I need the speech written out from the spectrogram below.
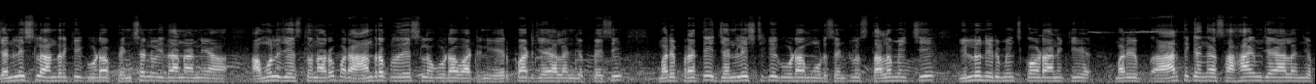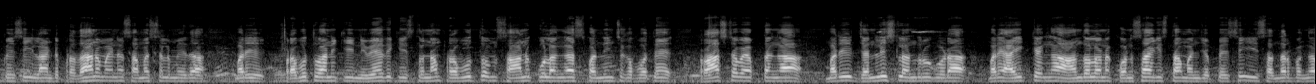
జర్నలిస్టులు అందరికీ కూడా పెన్షన్ విధానాన్ని అమలు చేస్తున్నారు. మరి ఆంధ్రప్రదేశ్లో కూడా వాటిని ఏర్పాటు చేయాలని చెప్పేసి మరి ప్రతి జర్నలిస్ట్కి కూడా మూడు సెంట్లు స్థలం ఇచ్చి ఇల్లు నిర్మించుకోవడానికి మరి ఆర్థికంగా సహాయం చేయాలని చెప్పేసి ఇలాంటి ప్రధానమైన సమస్యల మీద మరి ప్రభుత్వానికి నివేదిక ఇస్తున్నాం. ప్రభుత్వం సానుకూలంగా స్పందించకపోతే రాష్ట్ర వ్యాప్తంగా మరి జర్నలిస్టులందరూ కూడా మరి ఐక్యంగా ఆందోళన కొనసాగిస్తామని చెప్పేసి ఈ సందర్భంగా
